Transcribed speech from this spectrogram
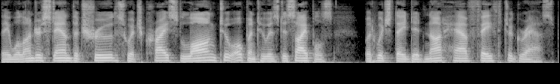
They will understand the truths which Christ longed to open to his disciples, but which they did not have faith to grasp.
